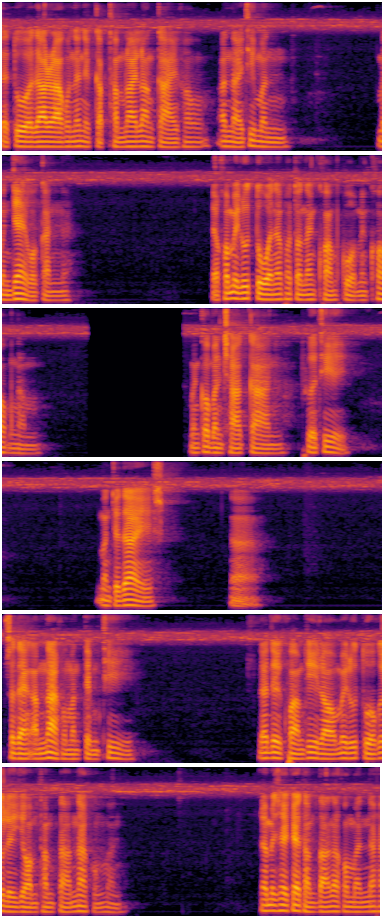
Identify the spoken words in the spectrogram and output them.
แต่ตัวดาราคนนั้นเนี่ยกลับทำร้ายร่างกายเขาอันไหนที่มันมันแย่กว่ากันนะ แต่เขาไม่รู้ตัวนะเพราะตอนนั้นความโกรธมันครอบงำมันก็บัญชาการเพื่อที่ มันจะได้แสดงอำนาจของมันเต็มที่ และด้วยความที่เราไม่รู้ตัวก็เลยยอมทำตามหน้าของมัน และไม่ใช่แค่ทำตามหน้าของมันนะ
